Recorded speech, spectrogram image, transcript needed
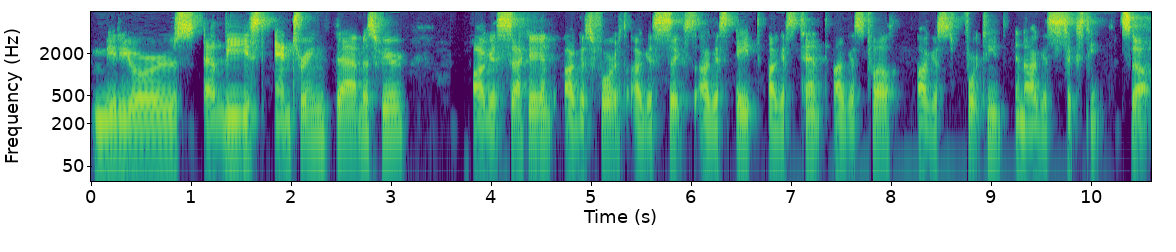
meteors at least entering the atmosphere. August 2nd, August 4th, August 6th, August 8th, August 10th, August 12th, August 14th, and August 16th. So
